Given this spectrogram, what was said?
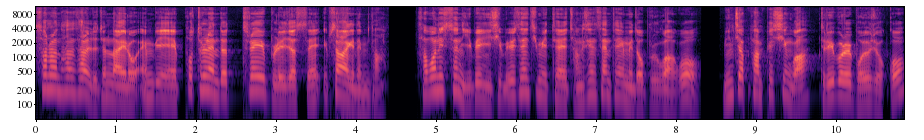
31살 늦은 나이로 NBA의 포틀랜드 트레일 블레이저스에 입성하게 됩니다. 사보니스는 221cm의 장신 센터임에도 불구하고 민첩한 passing과 드리블을 보여주었고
